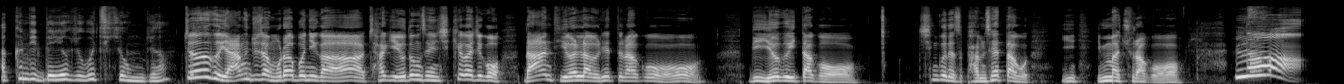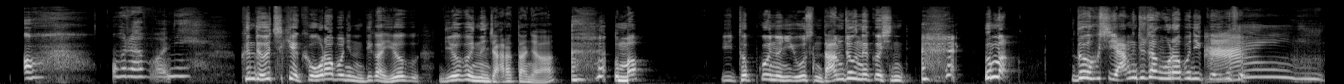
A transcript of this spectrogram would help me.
아 근데 내 여기 어떻게 옮겨? 저그 양주장 오라버니가 자기 여동생 시켜가지고 나한테 연락을 했더라고. 네 여기 있다고. 친구 돼서 밤샜다고 이, 입 맞추라고. 너 어, 오라버니. 근데 어떻게 그 오라버니는 네가 여기 여기 있는지 알았다냐? 엄마? 이 덮고 있는 이 옷은 남정 내 것인데. 엄마, 너 혹시 양주장 오라버니 거 이것을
